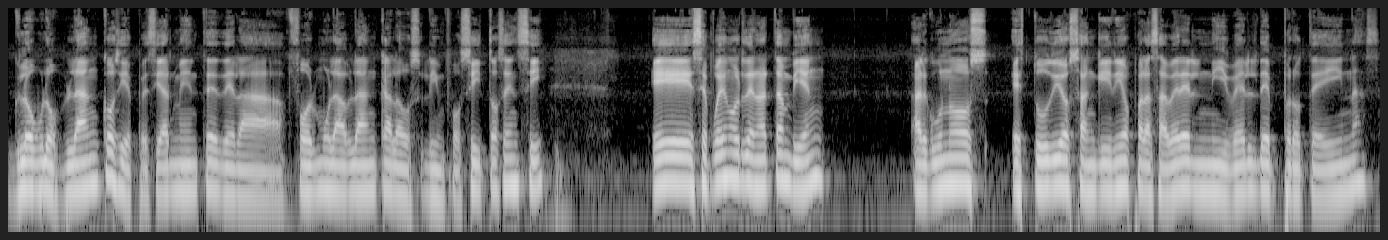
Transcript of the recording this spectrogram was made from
glóbulos blancos y especialmente de la fórmula blanca, los linfocitos en sí. Eh, se pueden ordenar también algunos estudios sanguíneos para saber el nivel de proteínas,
